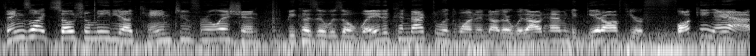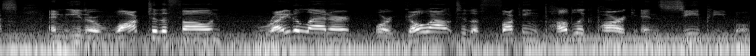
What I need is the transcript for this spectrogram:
Things like social media came to fruition because it was a way to connect with one another without having to get off your fucking ass and either walk to the phone, write a letter, or go out to the fucking public park and see people.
